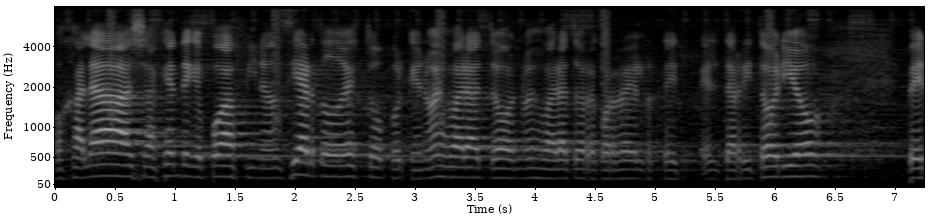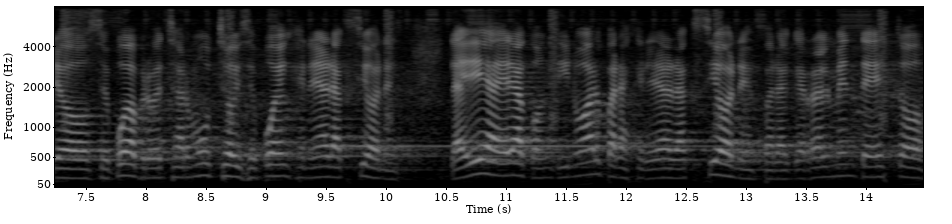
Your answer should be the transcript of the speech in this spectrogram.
Ojalá haya gente que pueda financiar todo esto, porque no es barato, no es barato recorrer el, territorio, pero se puede aprovechar mucho y se pueden generar acciones. La idea era continuar para generar acciones, para que realmente esto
